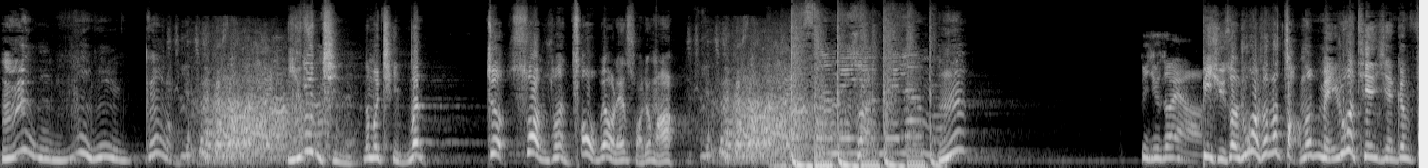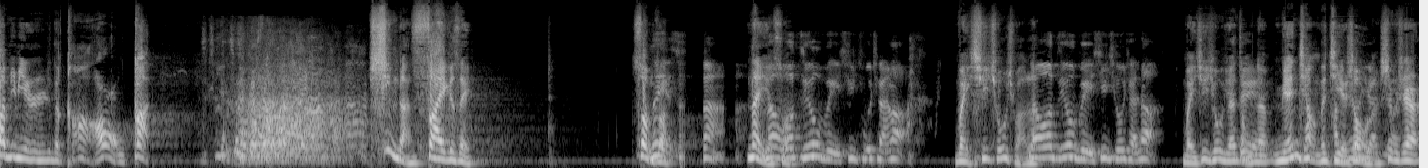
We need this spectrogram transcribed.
嗯嗯嗯嗯，一顿亲。那么请问，这算不算臭不要脸耍流氓？算嗯，必须算呀！必须算。如果说她长得美若天仙，跟范冰冰似的，咔嗷嗷干，性感 sexy，算不算那也？算，那也算我只有委曲求全了，委曲求全了，那我只有委曲求全了。委曲求全怎么的？勉强的接受了，是不是？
